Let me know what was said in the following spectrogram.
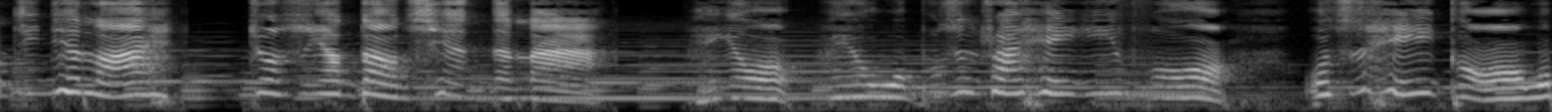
今天来就是要道歉的啦。还有还有，我不是穿黑衣服，我是黑狗，我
